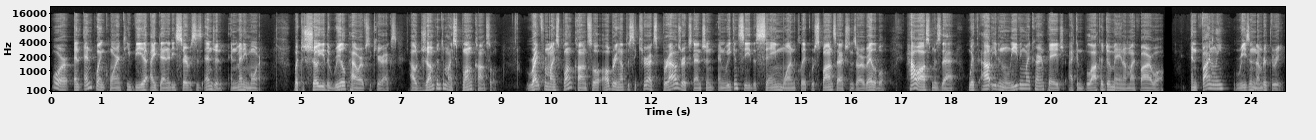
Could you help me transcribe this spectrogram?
or an endpoint quarantine via Identity Services Engine, and many more. But to show you the real power of SecureX, I'll jump into my Splunk console. Right from my Splunk console, I'll bring up the SecureX browser extension and we can see the same one-click response actions are available. How awesome is that? Without even leaving my current page, I can block a domain on my firewall. And finally, reason number three,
